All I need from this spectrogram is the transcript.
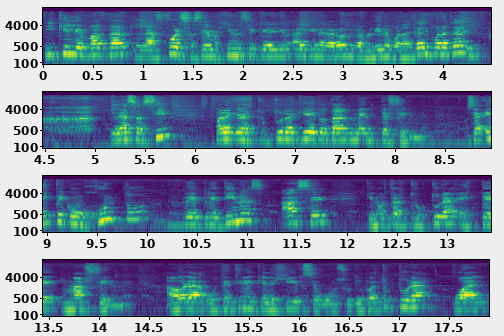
y que le va a dar la fuerza. O sea, imagínense que hay alguien agarrando la pletina por acá y por acá y le hace así para que la estructura quede totalmente firme. O sea, este conjunto de pletinas hace que nuestra estructura esté más firme. Ahora ustedes tienen que elegir según su tipo de estructura cuál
